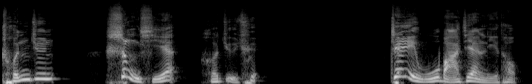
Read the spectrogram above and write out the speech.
纯君、圣邪和巨阙。这五把剑里头，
